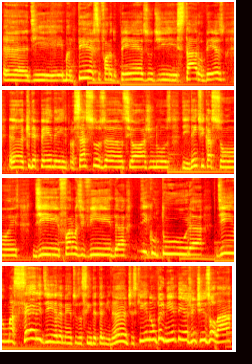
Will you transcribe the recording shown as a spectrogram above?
eh, de manter-se fora do peso, de estar obeso, eh, que dependem de processos ansiógenos, de identificações, de formas de vida, de cultura, de uma série de elementos assim determinantes que não permitem a gente isolar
